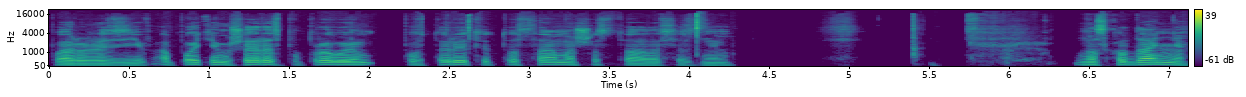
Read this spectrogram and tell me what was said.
пару разів, а потім ще раз попробуємо повторити те саме, що сталося з ним. На складання.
